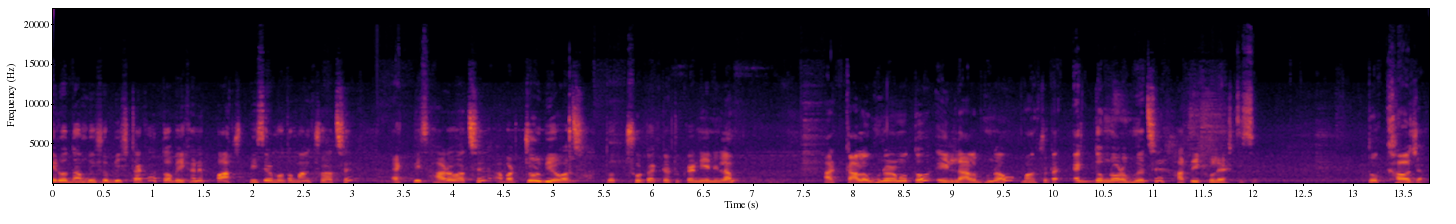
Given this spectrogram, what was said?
এরও দাম দুশো টাকা, তবে এখানে পাঁচ পিসের মতো মাংস আছে। এক পিস হাড়ও আছে, আবার চর্বিও আছে। তো ছোট একটা টুকরা নিয়ে নিলাম। আর কালো ভুনার মতো এই লাল ভুনাও মাংসটা একদম নরম হয়েছে, হাতেই খুলে আসতেছে। তো খাওয়া যাক।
